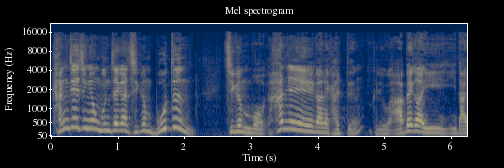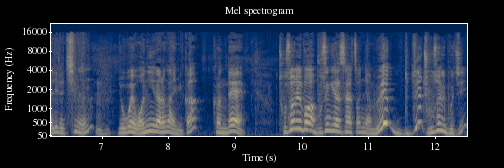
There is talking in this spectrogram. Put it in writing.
강제징용 문제가 지금 모든 지금 뭐 한일 간의 갈등 그리고 아베가 이, 이 난리를 치는 요거의 원인이라는 거 아닙니까? 그런데 조선일보가 무슨 기사를 썼냐면 왜, 왜 조선일보지?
